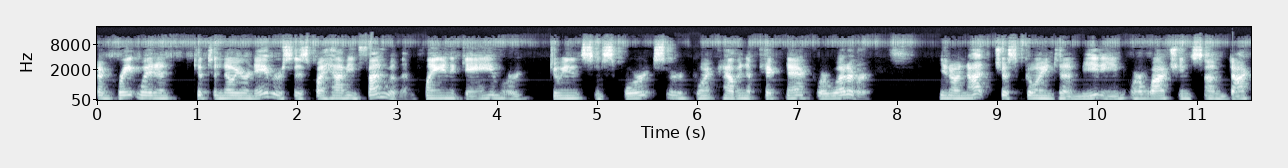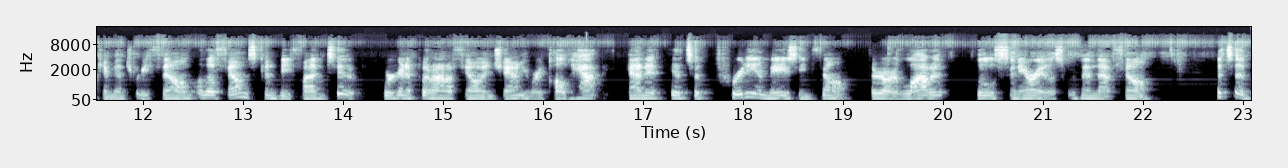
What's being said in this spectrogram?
a great way to get to know your neighbors is by having fun with them, playing a game or doing some sports or going, having a picnic or whatever. You know, not just going to a meeting or watching some documentary film, although films can be fun too. We're going to put on a film in January called Happy, and it, it's a pretty amazing film. There are a lot of little scenarios within that film. It's a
